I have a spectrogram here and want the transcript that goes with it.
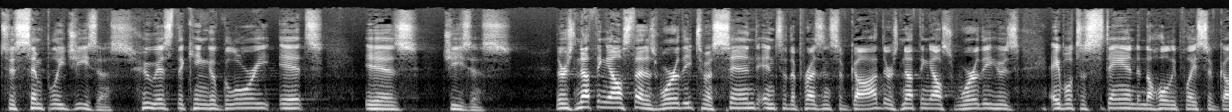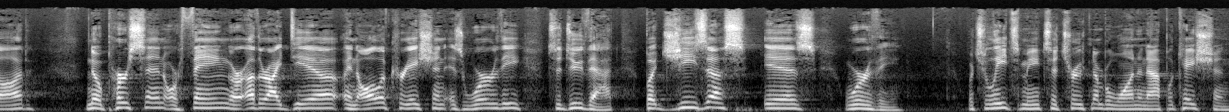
to simply Jesus. Who is the King of glory? It is Jesus. There's nothing else that is worthy to ascend into the presence of God. There's nothing else worthy who's able to stand in the holy place of God. No person or thing or other idea in all of creation is worthy to do that. But Jesus is worthy. Which leads me to truth number one in application.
